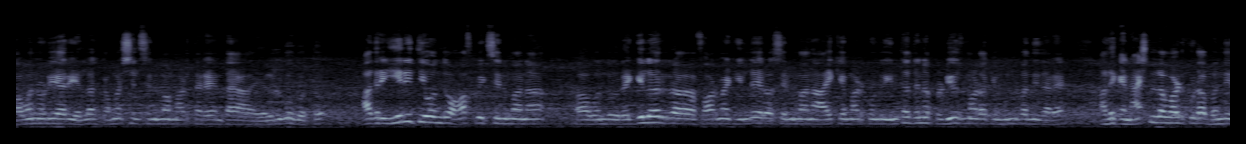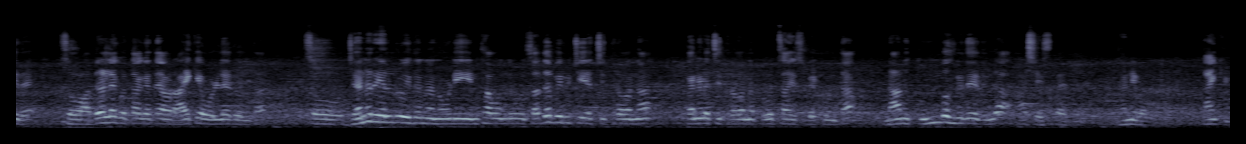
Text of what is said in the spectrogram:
ಪವನ್ ಒಡೆಯರ್ ಎಲ್ಲ ಕಮರ್ಷಿಯಲ್ ಸಿನಿಮಾ ಮಾಡ್ತಾರೆ ಅಂತ ಎಲ್ರಿಗೂ ಗೊತ್ತು. ಆದರೆ ಈ ರೀತಿ ಒಂದು ಆಫ್ ಬಿಟ್ ಸಿನಿಮಾನ ಒಂದು ರೆಗ್ಯುಲರ್ ಫಾರ್ಮ್ಯಾಟ್ ಇಲ್ಲದೆ ಇರೋ ಸಿನಿಮಾನ ಆಯ್ಕೆ ಮಾಡಿಕೊಂಡು ಇಂಥದ್ದನ್ನು ಪ್ರೊಡ್ಯೂಸ್ ಮಾಡೋಕ್ಕೆ ಮುಂದೆ ಬಂದಿದ್ದಾರೆ. ಅದಕ್ಕೆ ನ್ಯಾಷನಲ್ ಅವಾರ್ಡ್ ಕೂಡ ಬಂದಿದೆ. ಸೊ ಅದರಲ್ಲೇ ಗೊತ್ತಾಗುತ್ತೆ ಅವ್ರ ಆಯ್ಕೆ ಒಳ್ಳೆಯದು ಅಂತ. ಸೊ ಜನರೆಲ್ಲರೂ ಇದನ್ನು ನೋಡಿ ಇಂಥ ಒಂದು ಸದಭಿರುಚಿಯ ಚಿತ್ರವನ್ನು ಕನ್ನಡ ಚಿತ್ರವನ್ನು ಪ್ರೋತ್ಸಾಹಿಸಬೇಕು ಅಂತ ನಾನು ತುಂಬ ಹೃದಯದಿಂದ ಆಶಯಿಸ್ತಾ ಇದ್ದೇನೆ. ಧನ್ಯವಾದಗಳು ಥ್ಯಾಂಕ್ ಯು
